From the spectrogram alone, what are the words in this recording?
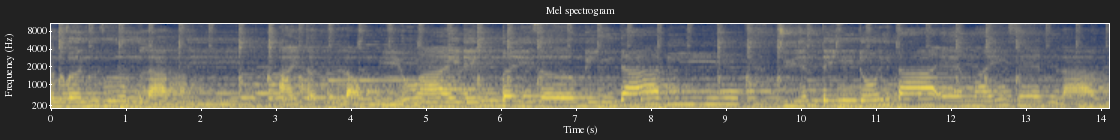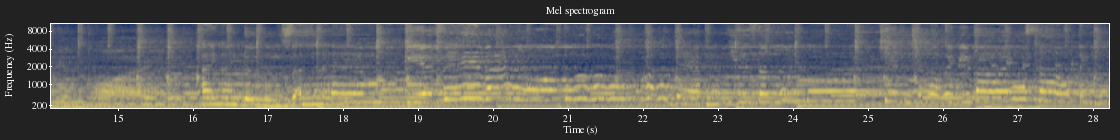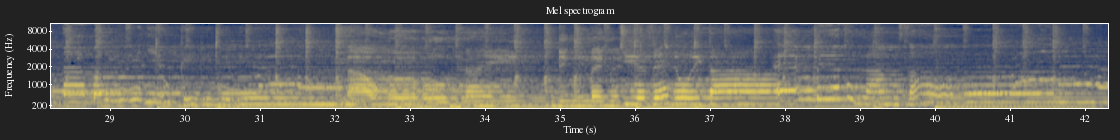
con vẫn vương làm gì? Ai thật lòng yêu ai đến bây giờ mình đã biết. Chuyện tình đôi ta em hãy xem là huyền thoại. Anh đừng giận em. Chia rẽ đôi ta. Em biết làm sao.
